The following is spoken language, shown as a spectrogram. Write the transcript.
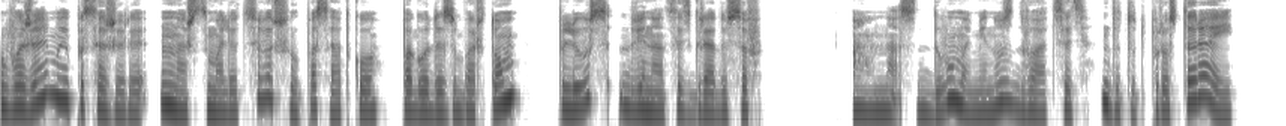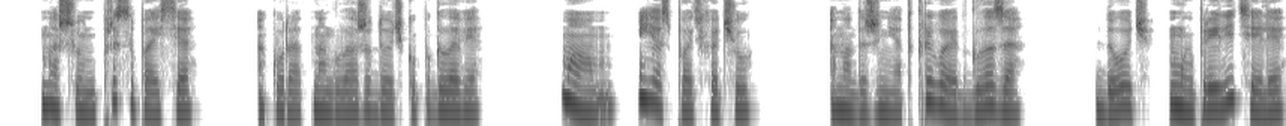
Уважаемые пассажиры, наш самолет совершил посадку. Погода за бортом — плюс 12 градусов. А у нас дома минус 20. Да тут просто рай. Машунь, просыпайся. Аккуратно глажу дочку по голове. «Мам, я спать хочу». Она даже не открывает глаза. «Дочь, мы прилетели.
